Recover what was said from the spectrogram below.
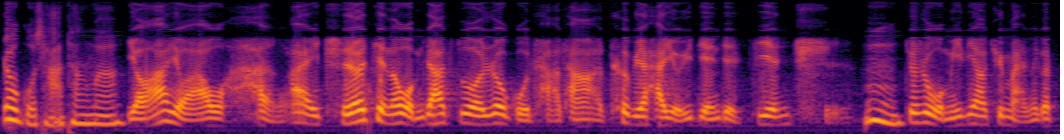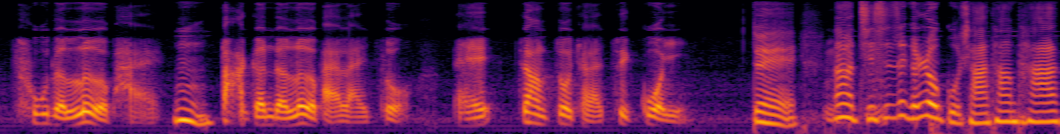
肉骨茶汤吗？有啊有啊，我很爱吃，而且呢，我们家做肉骨茶汤啊，特别还有一点点坚持，嗯，就是我们一定要去买那个粗的乐牌，嗯，大根的乐牌来做，哎，这样做起来最过瘾。对，那其实这个肉骨茶汤，它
